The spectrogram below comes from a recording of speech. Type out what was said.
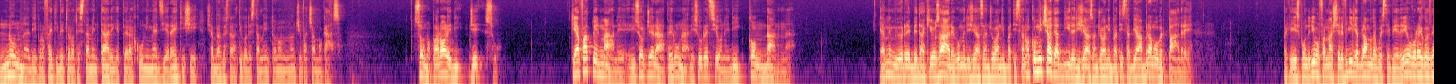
non dei profeti veterotestamentari che per alcuni mezzi eretici, cioè beh, questo l'Antico Testamento, non, non ci facciamo caso. Sono parole di Gesù. Chi ha fatto il male risorgerà per una risurrezione di condanna. E a me mi vorrebbe da chiosare, come diceva San Giovanni Battista. Non cominciate a dire, diceva San Giovanni Battista, abbiamo Abramo per padre perché risponde Dio può far nascere figli di Abramo da queste pietre, io vorrei così,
